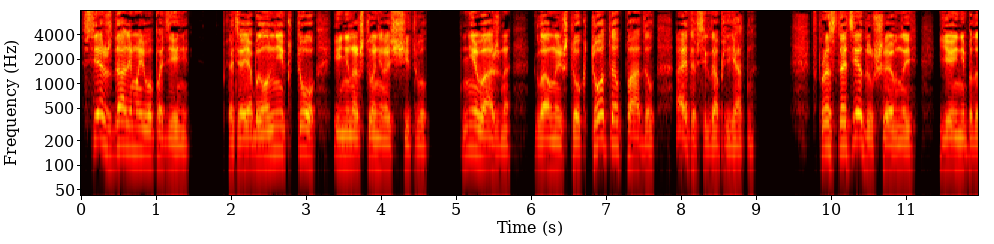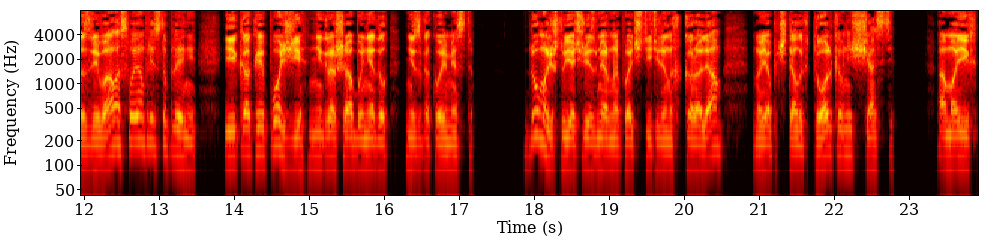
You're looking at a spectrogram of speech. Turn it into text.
Все ждали моего падения, хотя я был никто и ни на что не рассчитывал. Неважно, главное, что кто-то падал, а это всегда приятно. В простоте душевной я и не подозревал о своем преступлении, и, как и позже, ни гроша бы не дал ни за какое место. Думали, что я чрезмерно почтителен к королям, но я почитал их только в несчастье. О моих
